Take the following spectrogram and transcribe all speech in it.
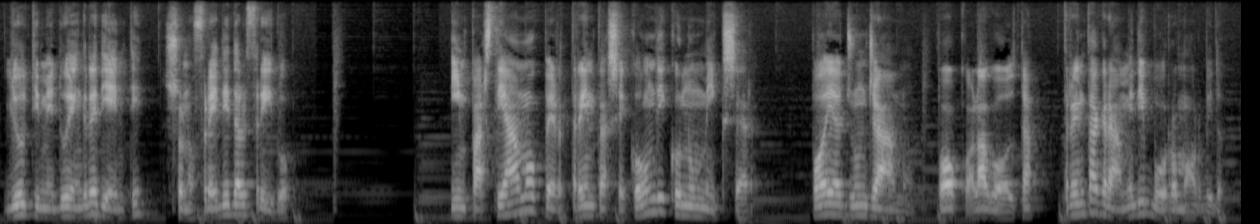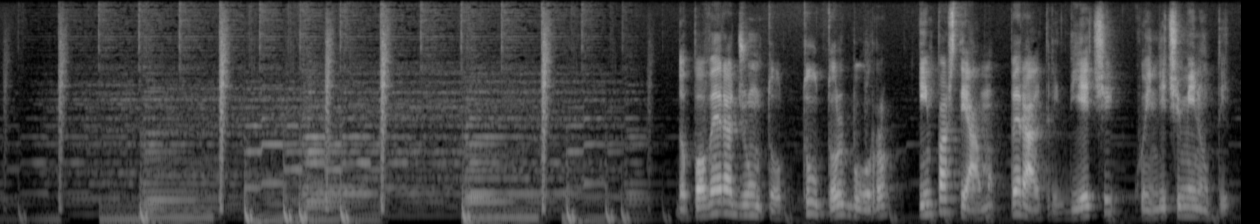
Gli ultimi due ingredienti sono freddi dal frigo. Impastiamo per 30 secondi con un mixer, poi aggiungiamo, poco alla volta, 30 g di burro morbido. Dopo aver aggiunto tutto il burro, impastiamo per altri 10-15 minuti.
